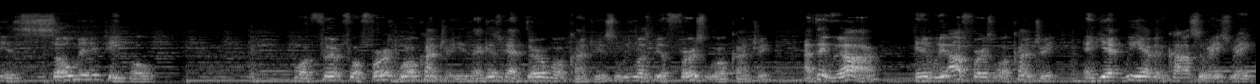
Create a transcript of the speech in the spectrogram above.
is so many people for a, third, for a first world country. I guess we got third world countries, so we must be a first world country. I think we are, and we are first world country, and yet we have an incarceration rate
